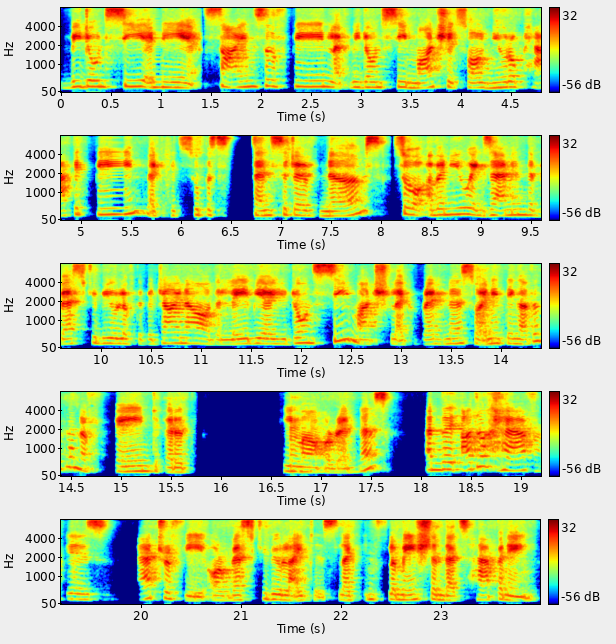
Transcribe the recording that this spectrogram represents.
we don't see any signs of pain, like we don't see much. It's all neuropathic pain, like it's super sensitive nerves. So uh, when you examine the vestibule of the vagina or the labia, you don't see much like redness or anything other than a faint erythema or redness. And the other half is atrophy or vestibulitis, like inflammation that's happening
